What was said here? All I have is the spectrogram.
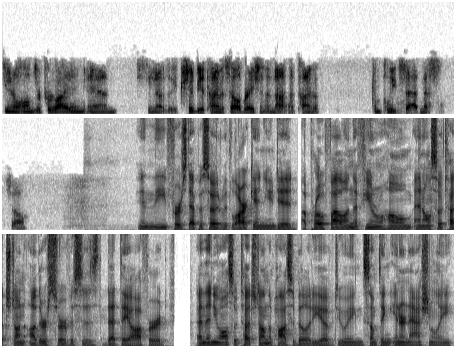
funeral homes are providing, and you know it should be a time of celebration and not a time of complete sadness. So. In the first episode with Larkin, you did a profile on the funeral home and also touched on other services that they offered. And then you also touched on the possibility of doing something internationally.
